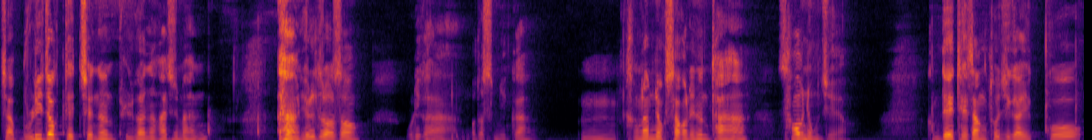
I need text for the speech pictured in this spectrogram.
자 물리적 대체는 불가능하지만 예를 들어서 우리가 어떻습니까? 음, 강남역 사거리는 다 상업용지예요. 그럼 내 대상 토지가 있고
